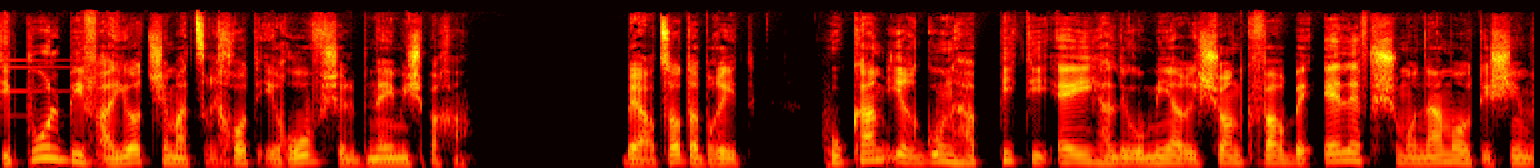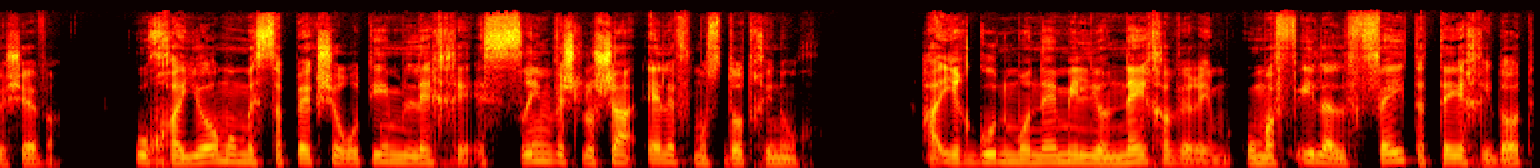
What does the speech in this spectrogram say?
טיפול בבעיות שמצריכות עירוב של בני משפחה. בארצות הברית הוקם ארגון ה-PTA הלאומי הראשון כבר ב-1897, וכיום הוא מספק שירותים לכ-23 אלף מוסדות חינוך. הארגון מונה מיליוני חברים ומפעיל אלפי תתי-יחידות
